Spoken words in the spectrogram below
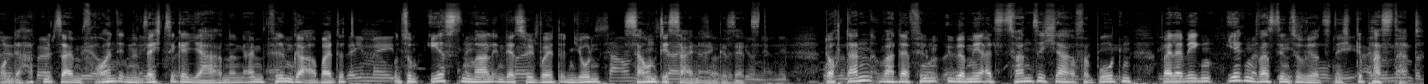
und er hat mit seinem Freund in den 60er Jahren an einem Film gearbeitet und zum ersten Mal in der Sowjetunion Sounddesign eingesetzt. Doch dann war der Film über mehr als 20 Jahre verboten, weil er wegen irgendwas den Sowjets nicht gepasst hat.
